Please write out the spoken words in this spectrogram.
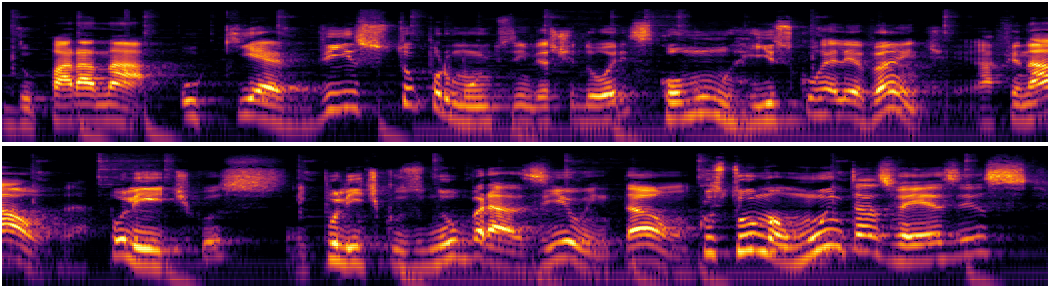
do Paraná, o que é visto por muitos investidores como um risco relevante. Afinal, políticos, e políticos no Brasil, então, costumam muitas vezes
